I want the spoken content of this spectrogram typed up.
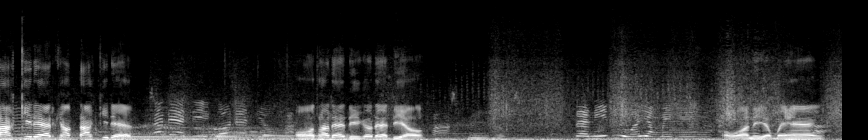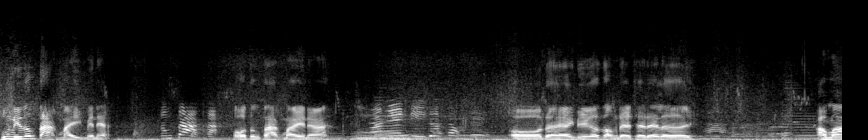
ตากกี่แดดครับ ตากกี่แดด ถ้าแดดดีก็แดดเดียวค่ะอ๋อ ถ้าแดดดีก็แดดเดียว ค่ะ นี่ครับ แต่อันนี้ถือว่ายังไม่แห้งอะอ๋อ อันนี้ยังไม่แห้ง พรุ่งนี้ต้องตากใหม่อีกไหมเนี่ย ต้องตากค่ะ อ๋อ ต้องตากใหม่นะอืมถ้าแห้งดีก็สองแดดอ๋อ ถ้าแห้งดีก็สองแดดใช้ได้เลย ค่ะเอามา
